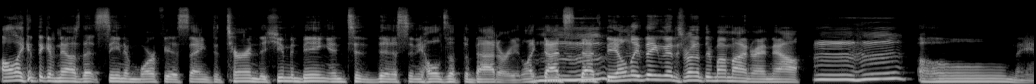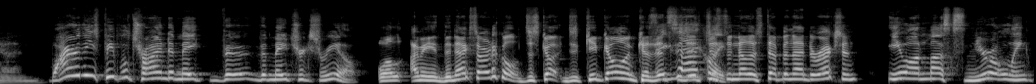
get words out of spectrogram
all I can think of now is that scene of Morpheus saying to turn the human being into this, and he holds up the battery. Like that's that's Mhm. the only thing that's running through my mind right now. Mm-hmm. Oh man. Why are these people trying to make the the Matrix real? Well, I mean, the next article, just go, just keep going because it's, it's just another step in that direction. Elon Musk's Neuralink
